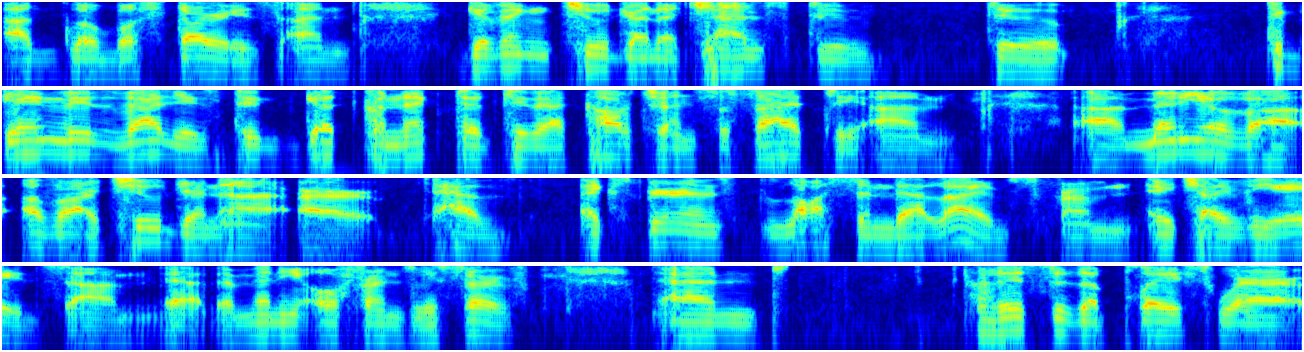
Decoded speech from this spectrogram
uh, global stories and giving children a chance to to to gain these values, to get connected to their culture and society. Um, uh, many of our, of our children are, are have experienced loss in their lives from HIV AIDS. Um, there, are many orphans we serve. And this is a place where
